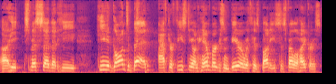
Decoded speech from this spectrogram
Uh, he Smith said that he he had gone to bed after feasting on hamburgers and beer with his buddies, his fellow hikers,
